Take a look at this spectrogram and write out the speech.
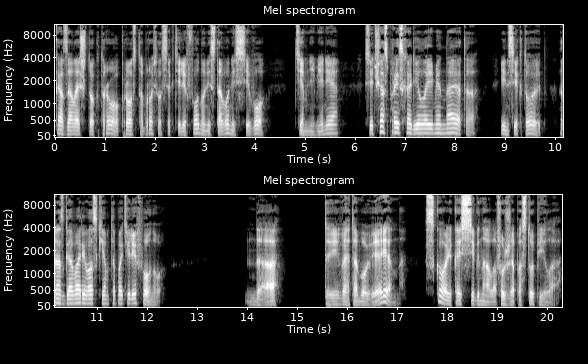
Казалось, что Ктро просто бросился к телефону ни с того ни с сего. Тем не менее, сейчас происходило именно это. Инсектоид разговаривал с кем-то по телефону. «Да? Ты в этом уверен?» Сколько сигналов уже поступило?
